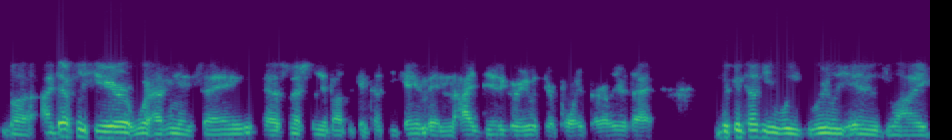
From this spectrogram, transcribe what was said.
But I definitely hear what everyone's saying, especially about the Kentucky game, and I did agree with your points earlier that the Kentucky week really is like,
